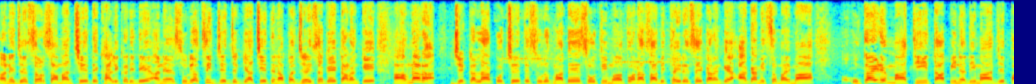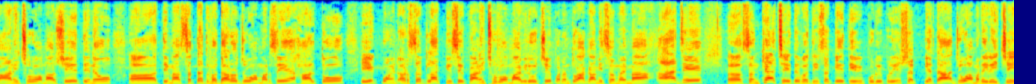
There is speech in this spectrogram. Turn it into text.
અને જે સરસામાન છે તે ખાલી કરી દે અને સુરક્ષિત જે જગ્યા છે તેના પર જઈ શકે, કારણ કે આવનારા જે કલાકો છે તે સુરત માટે સૌથી મહત્વના સાબિત થઈ રહેશે, કારણ કે આગામી સમયમાં ઉકાઈ ડેમમાંથી તાપી નદીમાં જે પાણી છોડવામાં આવશે, તેનો તેમાં સતત વધારો જોવા મળશે. હાલ તો એક પોઈન્ટ અડસઠ લાખ ક્યુસેક પાણી છોડવામાં આવી રહ્યું છે, પરંતુ આગામી સમયમાં આ જે સંખ્યા છે તે વધી શકે તેવી પૂરેપૂરી શક્યતા જોવા મળી રહી છે.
